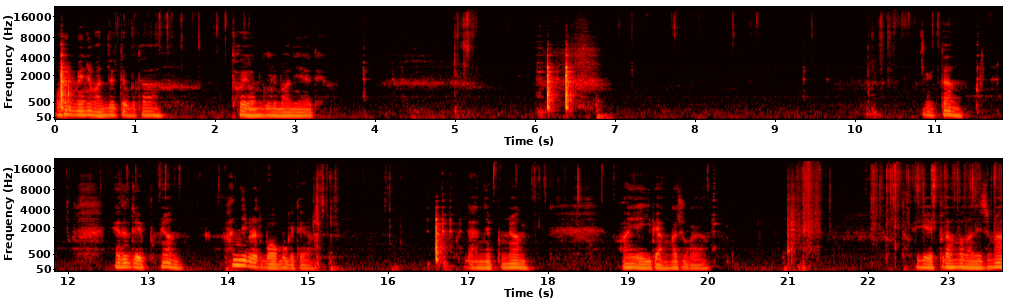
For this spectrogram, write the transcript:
어른 메뉴 만들 때보다 더 연구를 많이 해야 돼요. 일단 애들도 예쁘면 한 입이라도 먹어보게 돼요. 근데 안 예쁘면 아예 입에 안 가져가요. 이게 예쁘다는 건 아니지만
